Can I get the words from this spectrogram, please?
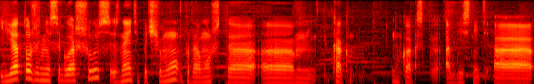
Я тоже не соглашусь. Знаете почему? Потому что, эм, как, ну как объяснить, А,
